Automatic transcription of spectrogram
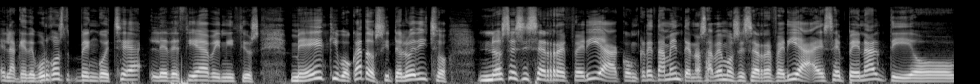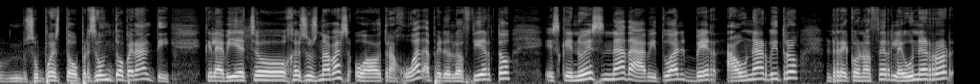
en la que de Burgos Bengoechea le decía a Vinicius, me he equivocado, si te lo he dicho, no sé si se refería concretamente, no sabemos si se refería a ese penalti o mm, supuesto o presunto penalti que le había hecho Jesús Navas o a otra jugada, pero lo cierto es que no es nada habitual ver a un árbitro reconocerle un error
